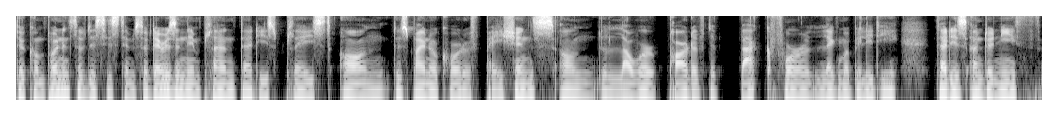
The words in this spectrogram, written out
the components of the system, so there is an implant that is placed on the spinal cord of patients on the lower part of the back for leg mobility that is underneath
